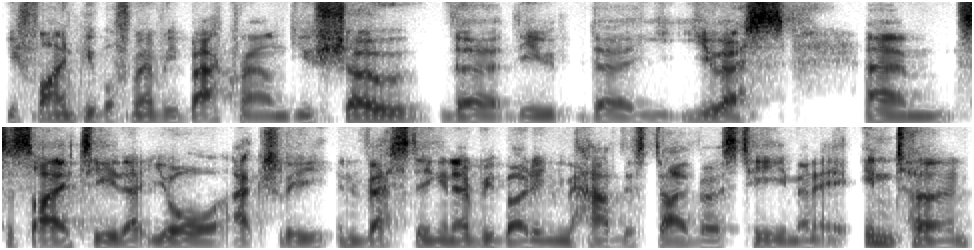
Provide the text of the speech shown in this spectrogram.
you find people from every background, you show the, the, the US um, society that you're actually investing in everybody and you have this diverse team. And in turn,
